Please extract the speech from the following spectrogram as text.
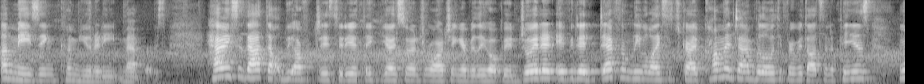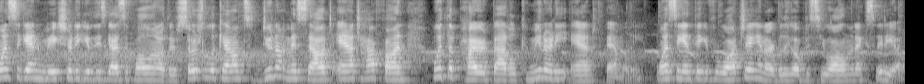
amazing community members. Having said that, that will be all for today's video. Thank you guys so much for watching. I really hope you enjoyed it. If you did, definitely leave a like, subscribe, comment down below with your favorite thoughts and opinions. Once again, make sure to give these guys a follow on all their social accounts. Do not miss out and have fun with the Pirate Battle community and family. Once again, thank you for watching, and I really hope to see you all in the next video.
